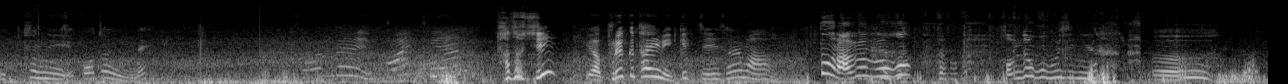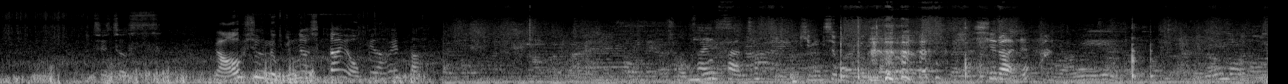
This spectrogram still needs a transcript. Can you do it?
오픈이 꺼져 있네. 근데 5 5시? 야, 브레이크 타임이 있겠지, 설마. 또 라면 먹어? 검정 고무신이야. 어. 지쳤어. 야, 9시 근데 문연 식당이 없긴 하겠다. 사이판 첫 김치볶음. 실화냐? 양이 너무 많아.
